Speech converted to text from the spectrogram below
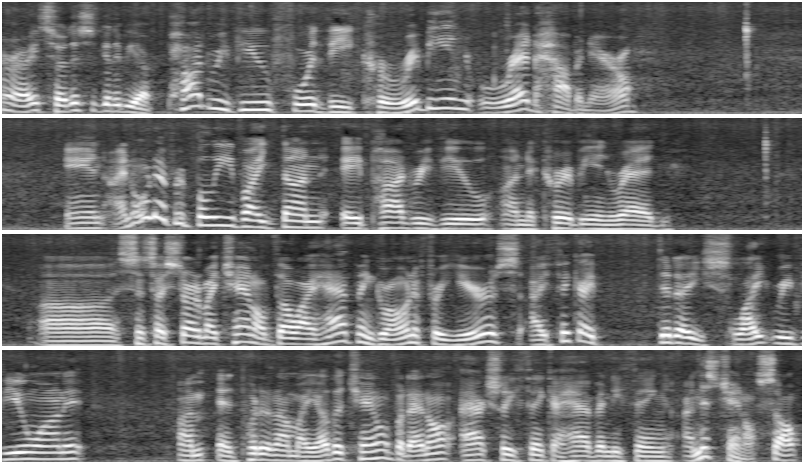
Alright, so this is going to be a pod review for the Caribbean Red Habanero. And I don't ever believe I've done a pod review on the Caribbean Red uh, since I started my channel, though I have been growing it for years. I think I did a slight review on it um, and put it on my other channel, but I don't actually think I have anything on this channel. So,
